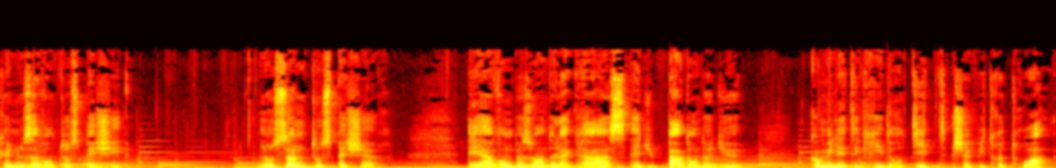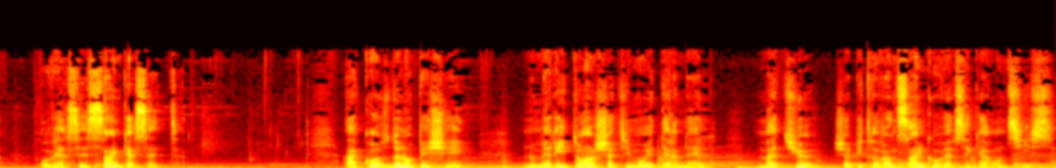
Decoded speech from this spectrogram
que nous avons tous péché. Nous sommes tous pécheurs et avons besoin de la grâce et du pardon de Dieu, comme il est écrit dans Tite chapitre 3 au verset 5 à 7. À cause de nos péchés, nous méritons un châtiment éternel. Matthieu chapitre 25 au verset 46.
